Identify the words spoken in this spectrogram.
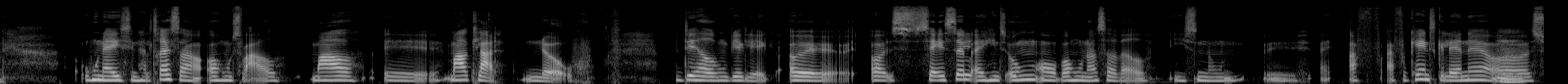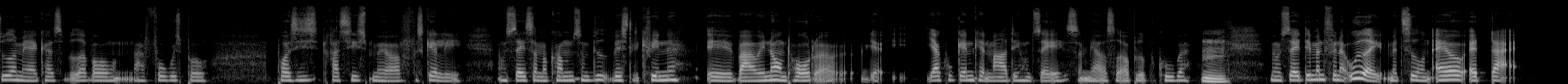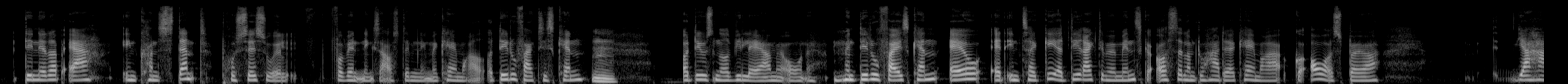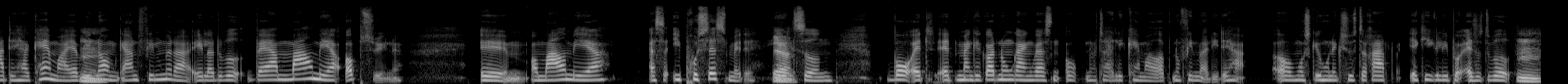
Hun er i sine 50'er, og hun svarede meget, øh, meget klart, no. Det havde hun virkelig ikke. Og, øh, og sagde selv, at hendes unge år, hvor hun også havde været i sådan nogle øh, af, afrikanske lande og Mm. Sydamerika osv., hvor hun har fokus på, på racis- racisme og forskellige. Hun sagde, som at komme som hvid vestlig kvinde, øh, var jo enormt hårdt, og jeg, jeg kunne genkende meget af det, hun sagde, som jeg også havde oplevet på Cuba. Mm. Men hun sagde, at det, man finder ud af med tiden, er jo, at der, det netop er en konstant processuel forventningsafstemning med kameraet. Og det, du faktisk kan, Mm. og det er jo sådan noget, vi lærer med årene, men det, du faktisk kan, er jo at interagere direkte med mennesker, også selvom du har det her kamera. Gå over og spørge, jeg har det her kamera, jeg vil Mm. enormt gerne filme dig, eller du ved, være meget mere opsøgende, øhm, og meget mere altså i proces med det hele Ja. tiden. Hvor at, at man kan godt nogle gange være sådan, åh, oh, nu tager jeg lige kameraet op, nu filmer jeg lige det her, og måske hun ikke synes, det er ret, jeg kigger lige på, altså du ved, Mm.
